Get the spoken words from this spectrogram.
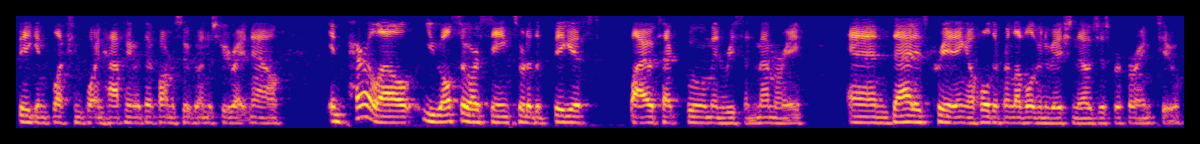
big inflection point happening with the pharmaceutical industry right now. In parallel you also are seeing sort of the biggest biotech boom in recent memory. And that is creating a whole different level of innovation that i was just referring to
